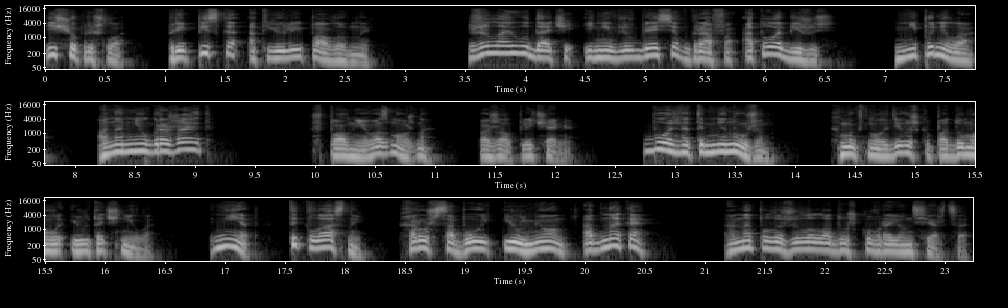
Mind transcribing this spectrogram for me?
еще пришло. Приписка от Юлии Павловны. Желаю удачи и не влюбляйся в графа, а то обижусь. Не поняла. Она мне угрожает? «Вполне возможно», – пожал плечами. «Больно ты мне нужен», – хмыкнула девушка, подумала и уточнила. «Нет, ты классный, хорош собой и умен, однако...» Она положила ладошку в район сердца.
